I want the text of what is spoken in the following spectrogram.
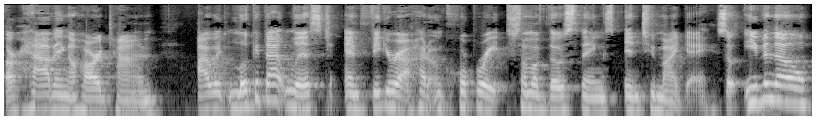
or having a hard time, I would look at that list and figure out how to incorporate some of those things into my day. So even though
